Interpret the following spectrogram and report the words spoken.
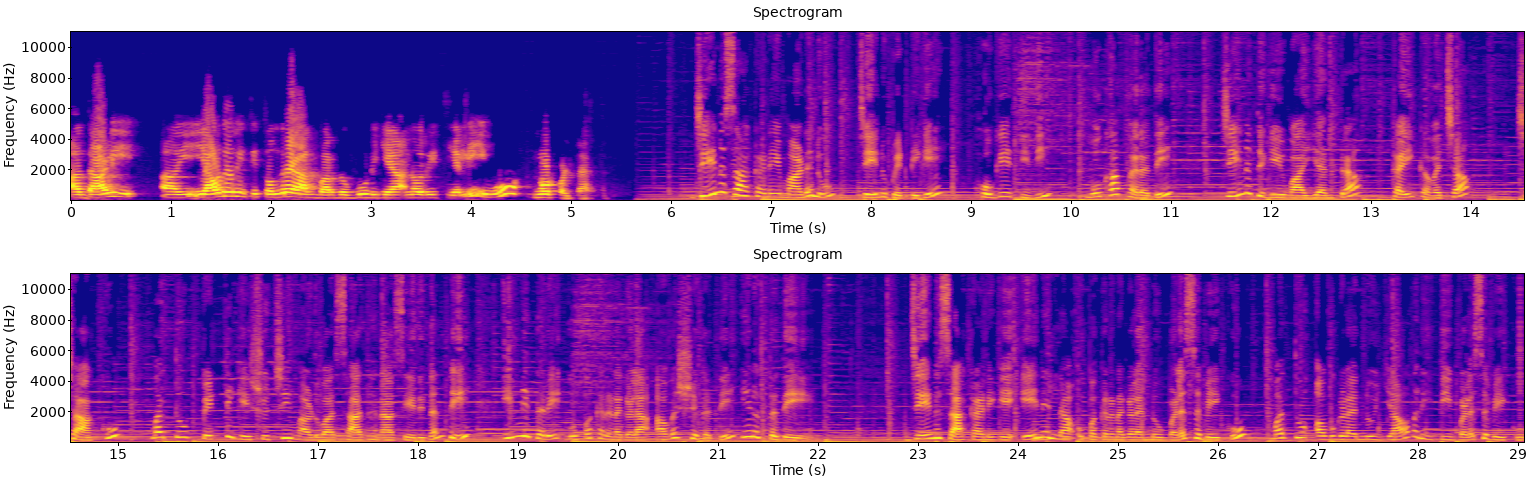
ಆ ದಾಳಿ ಯಾವುದೇ ರೀತಿ ತೊಂದರೆ ಆಗಬಾರ್ದು ಗೂಡಿಗೆ ಅನ್ನೋ ರೀತಿಯಲ್ಲಿ ಇವು ನೋಡ್ಕೊಳ್ತಾ ಇರ್ತವೆ. ಜೇನು ಸಾಕಣೆ ಮಾಡಲು ಜೇನು ಪೆಟ್ಟಿಗೆ ಹೊಗೆ ತಿದಿ ಮುಖ ಪರದೆ ಜೇನು ತೆಗೆಯುವ ಯಂತ್ರ, ಕೈಕವಚ, ಚಾಕು ಮತ್ತು ಪೆಟ್ಟಿಗೆ ಶುಚಿ ಮಾಡುವ ಸಾಧನ ಸೇರಿದಂತೆ ಇನ್ನಿತರೆ ಉಪಕರಣಗಳ ಅವಶ್ಯಕತೆ ಇರುತ್ತದೆ. ಜೇನು ಸಾಕಾಣಿಗೆ ಏನೆಲ್ಲ ಉಪಕರಣಗಳನ್ನು ಬಳಸಬೇಕು ಮತ್ತು ಅವುಗಳನ್ನು ಯಾವ ರೀತಿ ಬಳಸಬೇಕು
